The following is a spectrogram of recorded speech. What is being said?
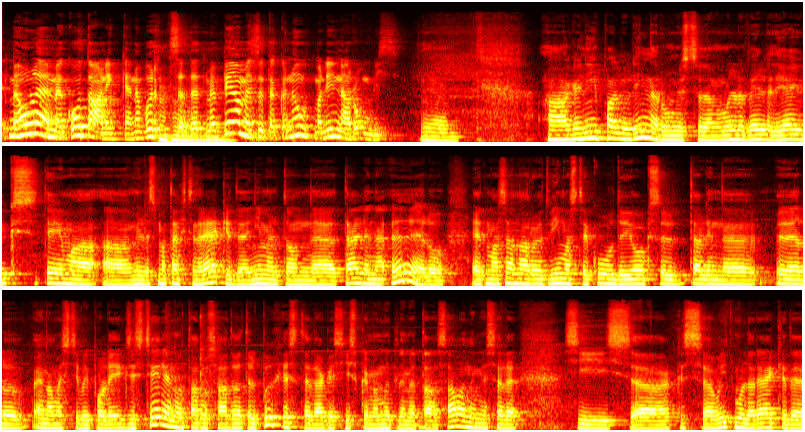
et me oleme kodanikena võrdsed, et me peame seda ka nõudma linnaruumis. jah aga nii palju linnaruumist, mulle veel jäi üks teema, äh, millest ma tahtsin rääkida, nimelt on äh, Tallinna ööelu. et ma saan aru, et viimaste kuude jooksul Tallinna ööelu enamasti võib-olla ei eksisteerinud arusaadavatel põhjustel, aga siis, kui me mõtleme taasavanemisele, siis äh, kas sa võid mulle rääkida,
